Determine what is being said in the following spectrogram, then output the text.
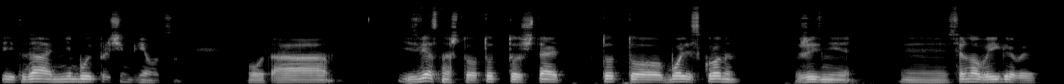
и тогда не будет причин гневаться. Вот. А известно, что тот, кто считает, тот, кто более скромен в жизни, э, все равно выигрывает.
